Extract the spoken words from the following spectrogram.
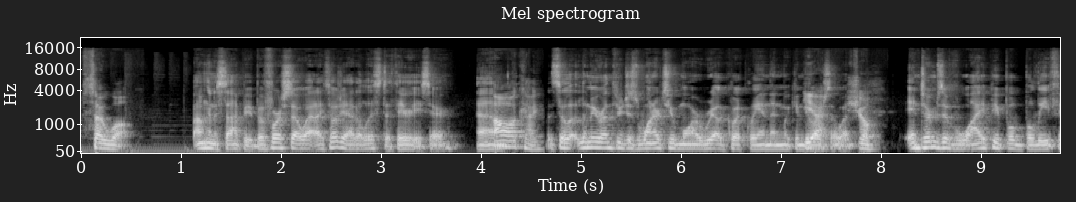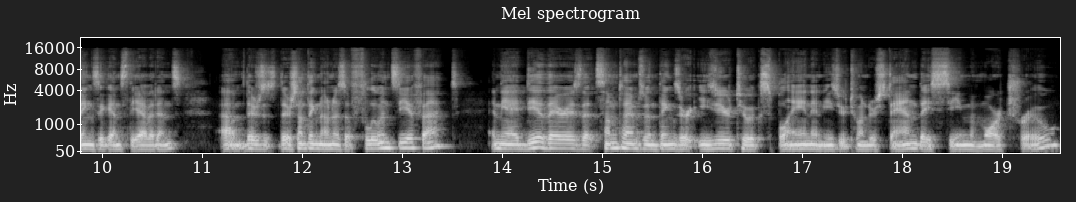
so what. I'm going to stop you before so what. I told you I had a list of theories here. Um, oh, okay. So let, let, me run through just one or two more real quickly, and then we can do yeah, our so what. Sure in terms of why people believe things against the evidence, um, there's there's something known as a fluency effect, and the idea there is that sometimes when things are easier to explain and easier to understand, they seem more true.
